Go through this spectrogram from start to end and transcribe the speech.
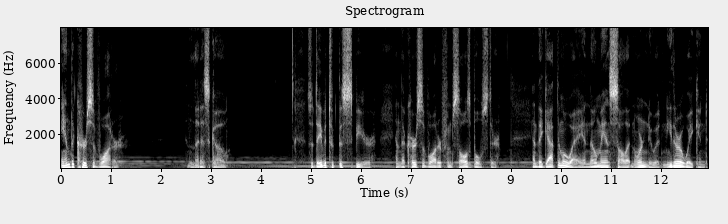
and the curse of water, and let us go. So David took the spear and the curse of water from Saul's bolster, and they gat them away, and no man saw it, nor knew it, neither awakened,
